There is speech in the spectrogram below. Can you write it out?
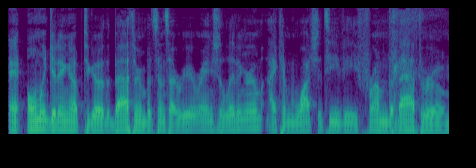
And only getting up to go to the bathroom, but since I rearranged the living room, I can watch the TV from the bathroom,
